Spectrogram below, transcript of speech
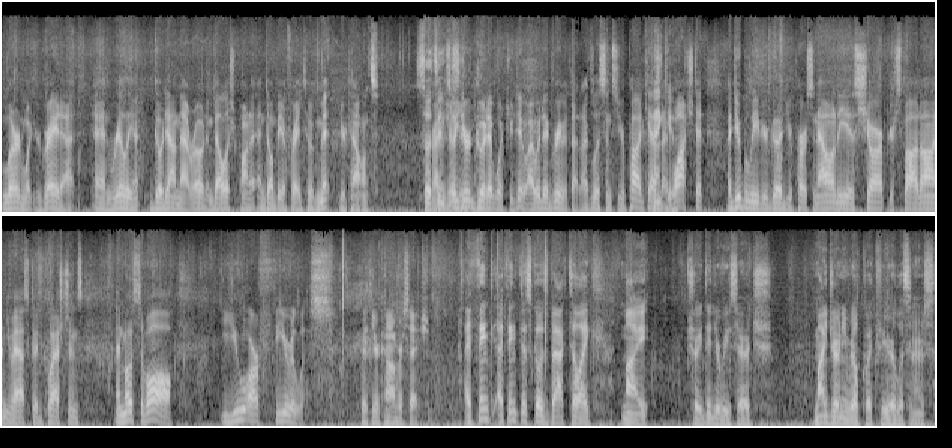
learn what you're great at and really go down that road, embellish upon it, and don't be afraid to admit your talents. So it's right? So you're good at what you do. I would agree with that. I've listened to your podcast. Thank I've you. watched it. I do believe you're good. Your personality is sharp. You're spot on. You ask good questions, and most of all, you are fearless with your conversation. I think I think this goes back to like my I'm sure you did your research. My journey real quick for your listeners.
